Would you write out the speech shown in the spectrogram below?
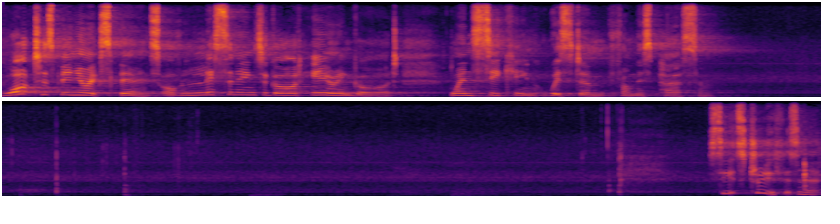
What has been your experience of listening to God, hearing God, when seeking wisdom from this person. See, it's truth, isn't it?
